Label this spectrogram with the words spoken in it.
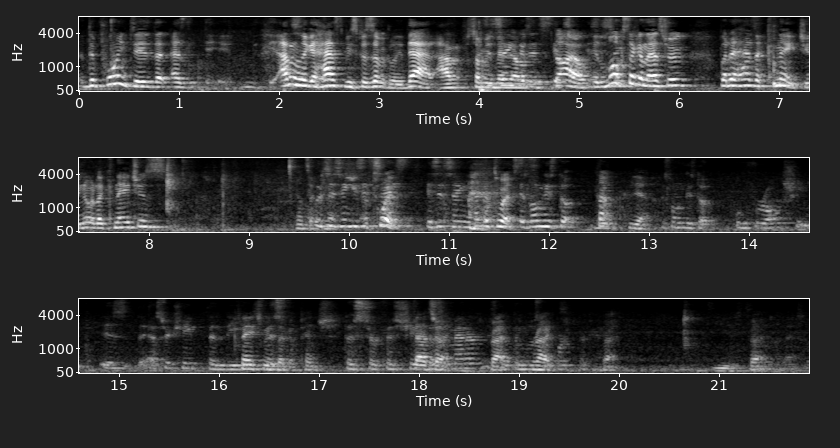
The point is that as I don't think it has to be specifically that. I don't, for some It's reason, maybe saying that that was the it's- style. it's- It looks like an esrog, but it has a knach. You know what a knach is? What's a What's it saying? Is it A saying, twist. is it saying Like a twist. as long as the, the No, yeah. as long as the overall shape is the estrog shape, then the Knach means the, like a pinch. the surface shape That's doesn't right. matter. Is Right, that the most right, important? Okay. Right. It's used Right. as a vessel.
